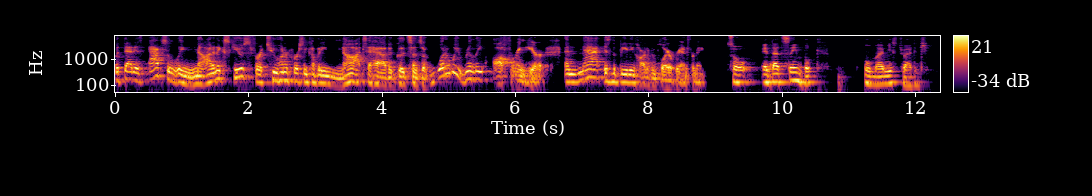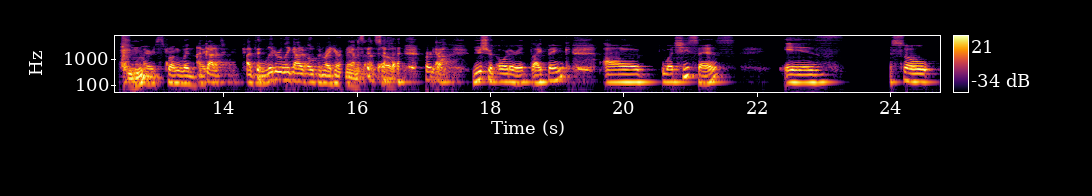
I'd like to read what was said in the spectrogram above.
But that is absolutely not an excuse for a 200 person company not to have a good sense of what are we really really offering here? And that is the beating heart of employer brand for me. So, in that same book, Umami Strategy, mm-hmm. I strongly invite I've got it. I've literally got it open right here on Amazon. So, perfect. Yeah. You should order it, I think. Uh, what she says is so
